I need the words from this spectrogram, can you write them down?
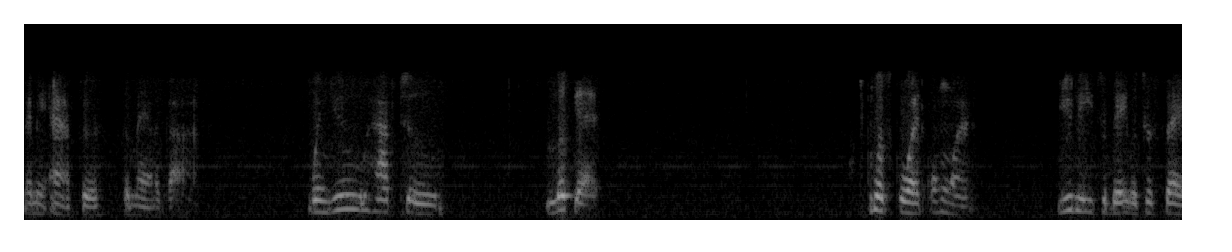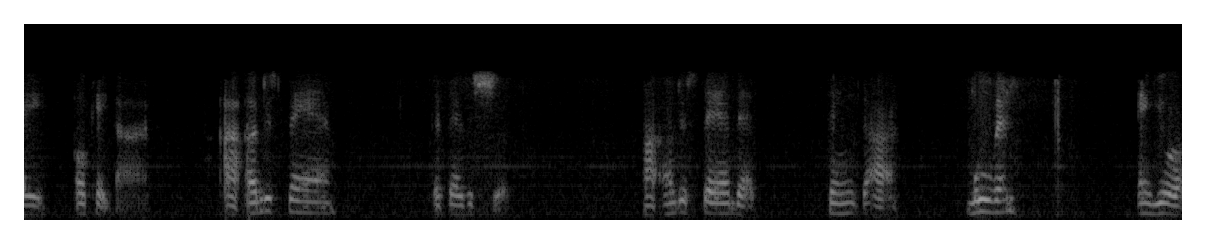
let me answer the man of God. When you have to look at what's going on, you need to be able to say, okay, God, I understand that there's a shift. I understand that things are moving in your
